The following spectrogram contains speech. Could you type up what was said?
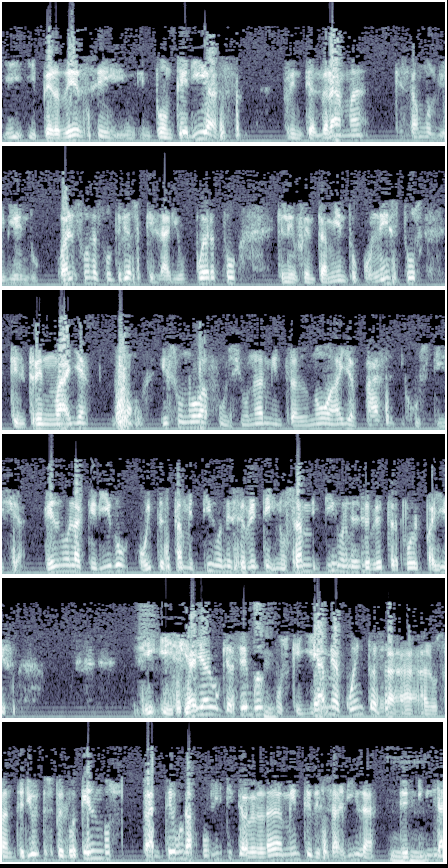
y, perderse en, tonterías frente al drama que estamos viviendo. ¿Cuáles son las tonterías? Que el aeropuerto, que el enfrentamiento con estos, que el tren Maya. No, eso no va a funcionar mientras no haya paz y justicia. Él no la ha querido, ahorita está metido en ese brete y nos ha metido en ese brete a todo el país. y si hay algo que hacer, pues, que llame a cuentas a, los anteriores, pero él nos plantea una política verdaderamente de salida, de, digna,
